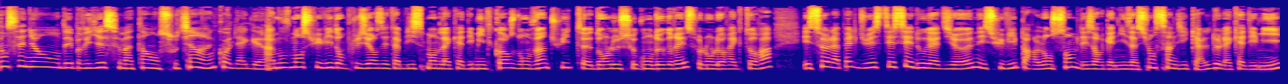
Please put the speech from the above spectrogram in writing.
enseignants ont débrayé ce matin en soutien à un collègue. Un mouvement suivi dans plusieurs établissements de l'Académie de Corse, dont 28 dans le second degré, selon le rectorat, et ce à l'appel du STC d'Ougadion, et suivi par l'ensemble des organisations syndicales de l'Académie.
